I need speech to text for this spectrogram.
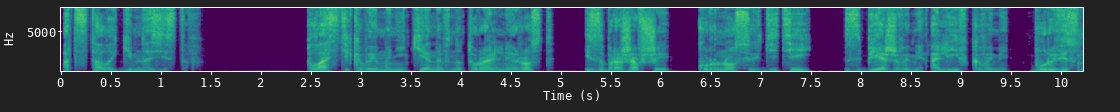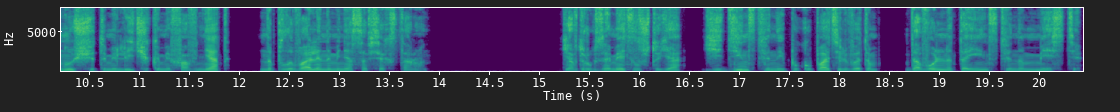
отсталых гимназистов. Пластиковые манекены в натуральный рост, изображавшие курносых детей с бежевыми, оливковыми, буро-веснущатыми личиками фавнят, наплывали на меня со всех сторон. Я вдруг заметил, что я единственный покупатель в этом довольно таинственном месте,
